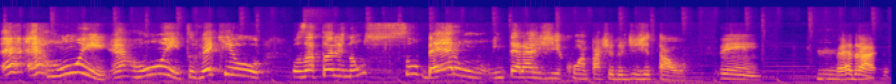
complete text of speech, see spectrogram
É, é ruim, é ruim. Tu vê que o, os atores não souberam interagir com a parte do digital. Sim, uhum. verdade.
